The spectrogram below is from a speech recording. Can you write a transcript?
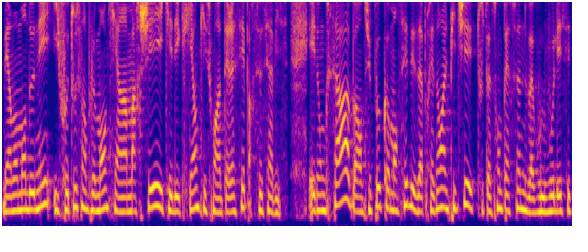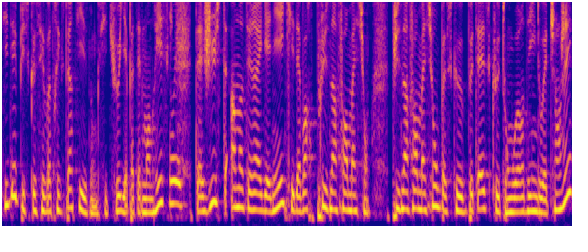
Mais à un moment donné, il faut tout simplement qu'il y ait un marché et qu'il y ait des clients qui soient intéressés par ce service. Et donc ça, ben, tu peux commencer dès à présent à le pitcher. De toute façon, personne ne va vous le voler cette idée puisque c'est votre expertise. Donc si tu veux, il n'y a pas tellement de risques. Tu as juste un intérêt à gagner qui est d'avoir plus d'informations. Plus d'informations informations parce que peut-être que ton wording doit être changé,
